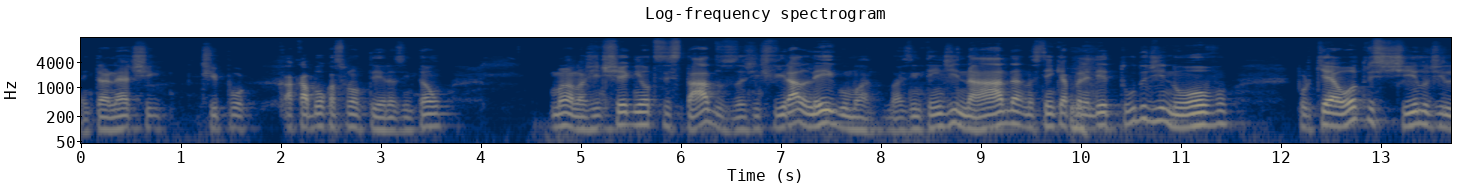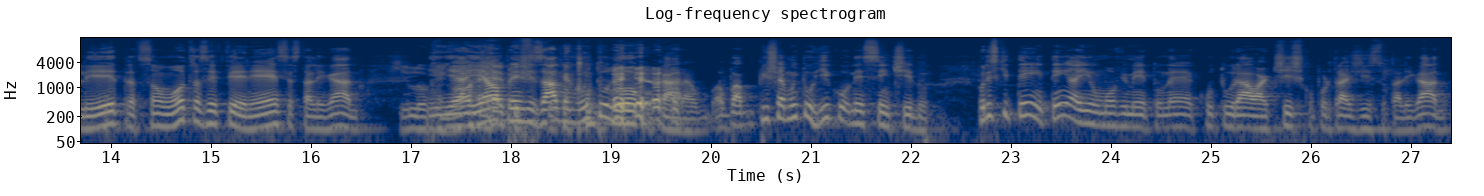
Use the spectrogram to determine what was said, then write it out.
A internet, tipo, acabou com as fronteiras. Então, mano, a gente chega em outros estados, a gente vira leigo, mano. Nós não entende nada, nós tem que aprender tudo de novo, porque é outro estilo de letra, são outras referências, tá ligado? Que louco. E aí é um rap, aprendizado fica muito louco, cara. O, o- bicho é muito rico nesse sentido. Por isso que tem, tem aí um movimento né, cultural, artístico por trás disso, tá ligado?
